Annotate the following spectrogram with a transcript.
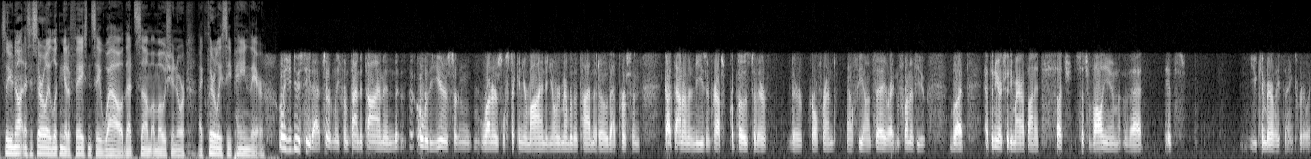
So you're not necessarily looking at a face and say, "Wow, that's some emotion," or "I clearly see pain there." Well, you do see that certainly from time to time, and over the years, certain runners will stick in your mind, and you'll remember the time that oh, that person got down on their knees and perhaps proposed to their their girlfriend, now fiance, right in front of you. But at the New York City Marathon, it's such such volume that it's you can barely think, really.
